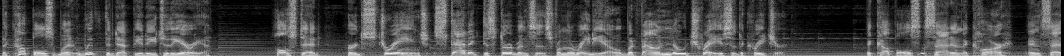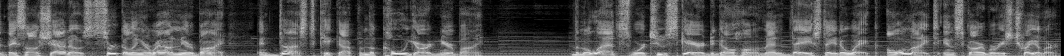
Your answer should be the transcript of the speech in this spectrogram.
The couples went with the deputy to the area. Halstead heard strange, static disturbances from the radio but found no trace of the creature. The couples sat in the car and said they saw shadows circling around nearby and dust kick up from the coal yard nearby. The Millettes were too scared to go home, and they stayed awake all night in Scarberry's trailer,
